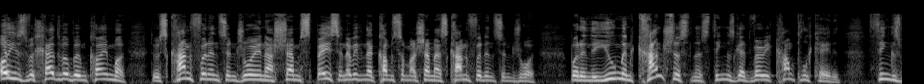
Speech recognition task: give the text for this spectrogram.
There's confidence and joy in Hashem's space, and everything that comes from Hashem has confidence and joy. But in the human consciousness, things get very complicated. Things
